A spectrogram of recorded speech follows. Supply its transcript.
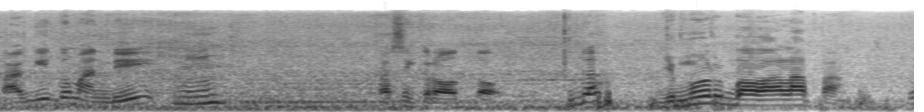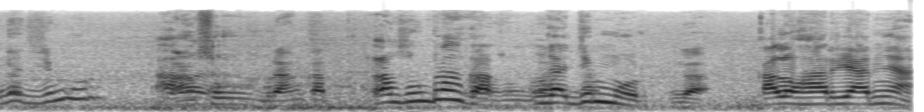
pagi tuh mandi. Hmm. kasih kroto udah. Jemur bawa lapang. Nggak jemur. Langsung berangkat. Langsung berangkat? Langsung nggak berangkat. jemur? Nggak. Kalau hariannya?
